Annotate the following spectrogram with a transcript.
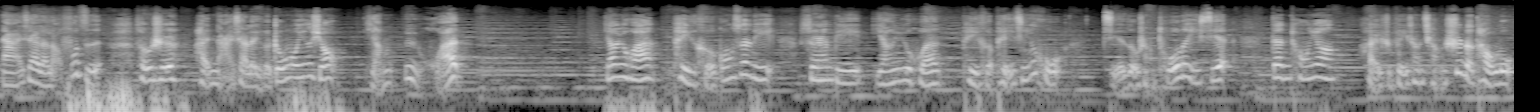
拿下了老夫子，同时还拿下了一个中路英雄杨玉环。杨玉环配合公孙离，虽然比杨玉环配合裴擒虎节奏上拖了一些，但同样还是非常强势的套路。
